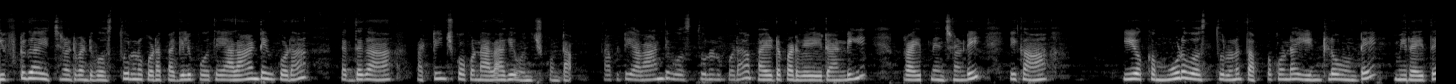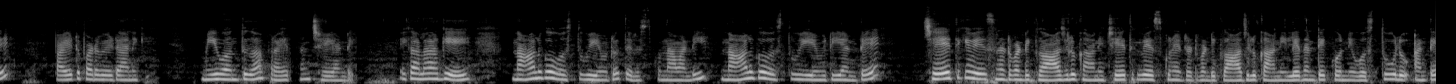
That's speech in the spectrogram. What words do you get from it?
గిఫ్ట్గా ఇచ్చినటువంటి వస్తువులను కూడా పగిలిపోతే అలాంటివి కూడా పెద్దగా పట్టించుకోకుండా అలాగే ఉంచుకుంటాం. కాబట్టి అలాంటి వస్తువులను కూడా బయటపడవేయడానికి ప్రయత్నించండి. ఇక ఈ యొక్క మూడు వస్తువులను తప్పకుండా ఇంట్లో ఉంటే మీరైతే బయట పడవేయడానికి మీ వంతుగా ప్రయత్నం చేయండి. ఇక అలాగే నాలుగో వస్తువు ఏమిటో తెలుసుకుందామండి. నాలుగో వస్తువు ఏమిటి అంటే చేతికి వేసినటువంటి గాజులు కానీ చేతికి వేసుకునేటటువంటి గాజులు కానీ లేదంటే కొన్ని వస్తువులు అంటే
